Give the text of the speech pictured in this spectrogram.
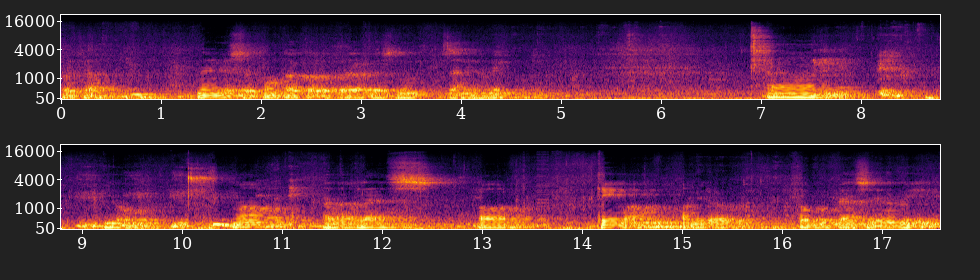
hogyha nem jössz pont akkor, akkor elkezdünk zenélni. Um, jó. Ma lesz a téma, amiről fogunk beszélni,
